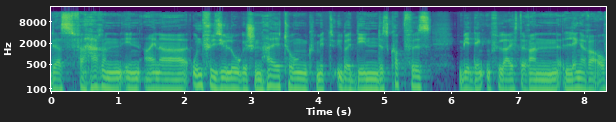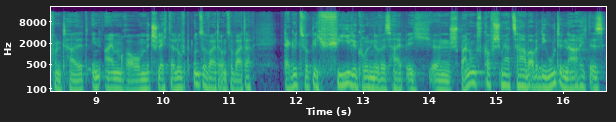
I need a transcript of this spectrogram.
das Verharren in einer unphysiologischen Haltung mit Überdehnen des Kopfes. Wir denken vielleicht daran, längerer Aufenthalt in einem Raum mit schlechter Luft und so weiter und so weiter. Da gibt es wirklich viele Gründe, weshalb ich einen Spannungskopfschmerz habe. Aber die gute Nachricht ist,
